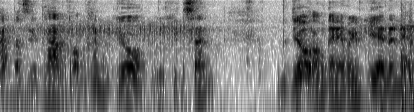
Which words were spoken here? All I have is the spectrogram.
นไงครับ ประสิทธิภาพของคันโยกหรือคิดสั้นโยกมันก็ยังไม่เพี้ยนนะเนี่ย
